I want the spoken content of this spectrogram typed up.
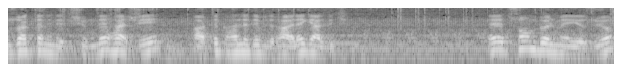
Uzaktan iletişimde her şeyi artık halledebilir hale geldik. Evet son bölmeye yazıyor.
